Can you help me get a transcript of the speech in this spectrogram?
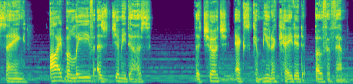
saying, I believe as Jimmy does. The church excommunicated both of them.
